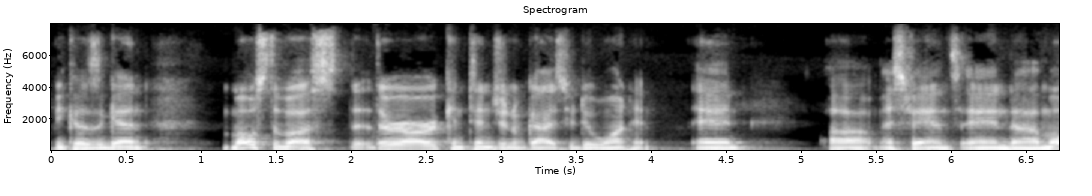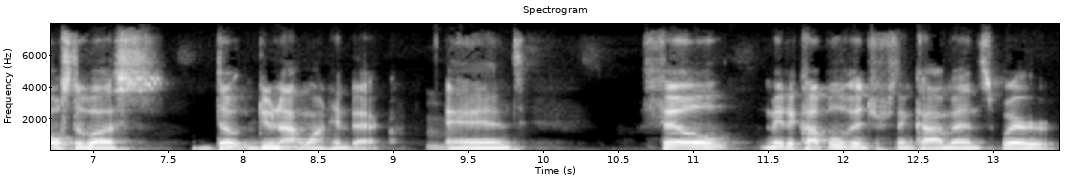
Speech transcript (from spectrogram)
because again, most of us, th- there are a contingent of guys who do want him, and uh, as fans, and uh, most of us do do not want him back. Mm-hmm. And Phil made a couple of interesting comments where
